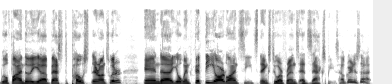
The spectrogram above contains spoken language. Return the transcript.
We'll find the uh, best post there on Twitter, and uh, you'll win 50 yard line seats thanks to our friends at Zaxby's. How great is that?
